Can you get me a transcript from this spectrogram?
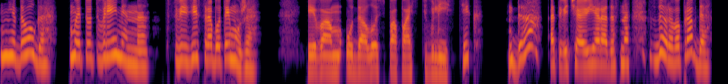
Недолго. Мы тут временно, в связи с работой мужа. И вам удалось попасть в листик? Да, отвечаю я радостно. Здорово, правда?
